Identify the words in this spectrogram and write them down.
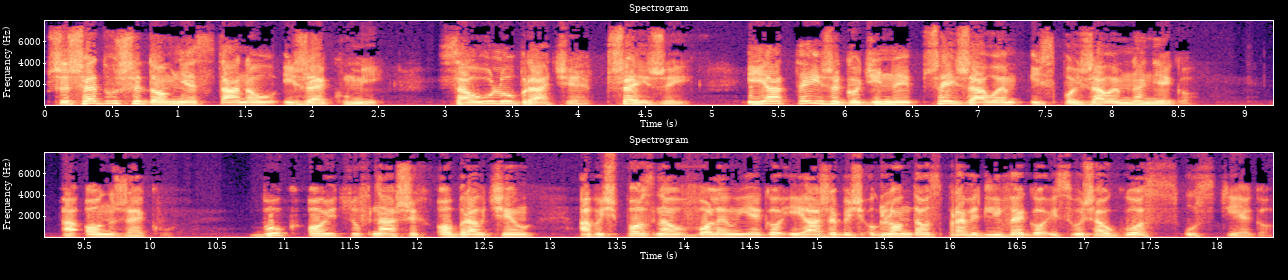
przyszedłszy do mnie, stanął i rzekł mi, Saulu, bracie, przejrzyj. I ja tejże godziny przejrzałem i spojrzałem na niego. A on rzekł, Bóg ojców naszych obrał cię, abyś poznał wolę Jego i ażebyś oglądał sprawiedliwego i słyszał głos z ust Jego.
